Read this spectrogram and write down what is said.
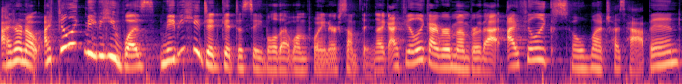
I don't know. I feel like maybe he was, maybe he did get disabled at one point or something. Like, I feel like I remember that. I feel like so much has happened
